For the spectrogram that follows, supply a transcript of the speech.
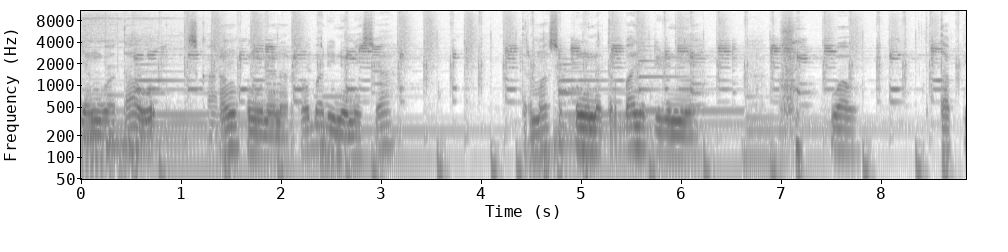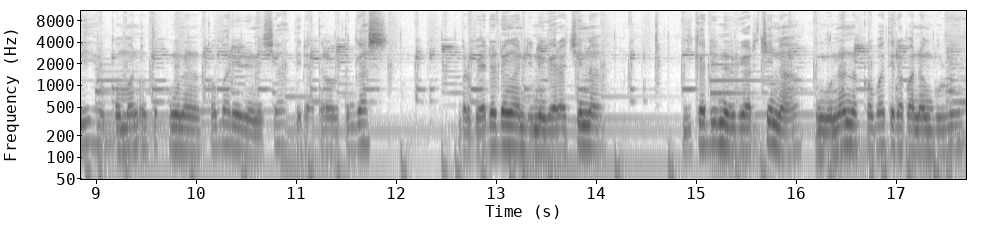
yang gue tahu sekarang pengguna narkoba di Indonesia termasuk pengguna terbanyak di dunia. wow. Tetapi hukuman untuk pengguna narkoba di Indonesia tidak terlalu tegas. Berbeda dengan di negara Cina. Jika di negara Cina, pengguna narkoba tidak pandang bulu.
